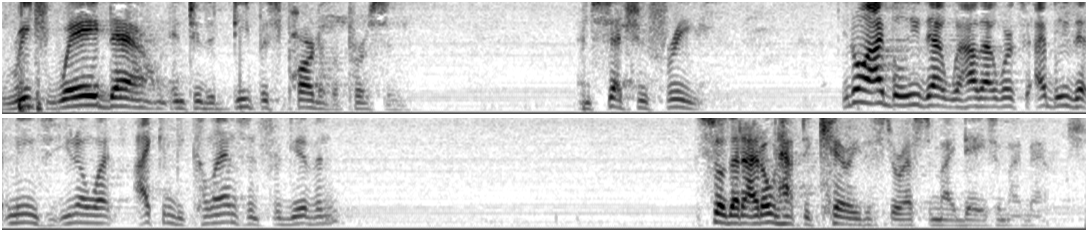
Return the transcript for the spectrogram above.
Reach way down into the deepest part of a person and set you free. You know, I believe that how that works. I believe that means, you know what? I can be cleansed and forgiven so that I don't have to carry this the rest of my days in my marriage.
